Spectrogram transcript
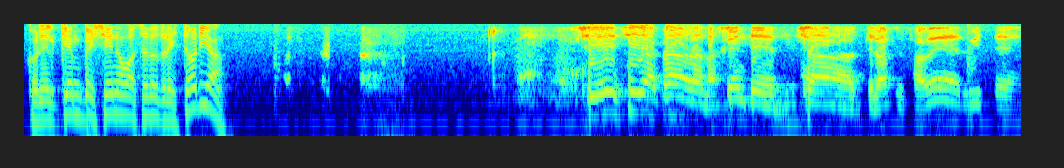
con el Kempe lleno va a ser otra historia? Sí, sí, acá la gente ya te lo hace saber, viste,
